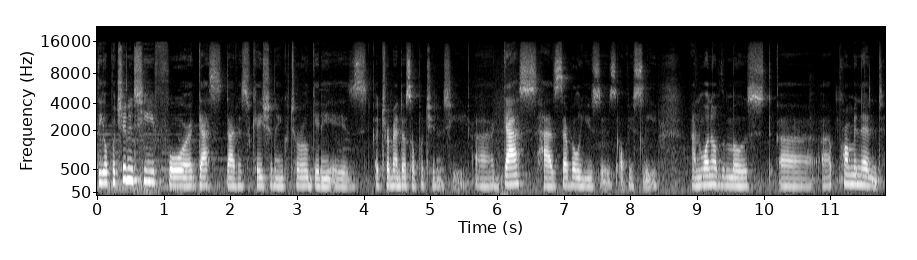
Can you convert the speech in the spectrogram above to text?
The opportunity for gas diversification in Equatorial Guinea is a tremendous opportunity. Uh, gas has several uses, obviously, and one of the most uh, uh, prominent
